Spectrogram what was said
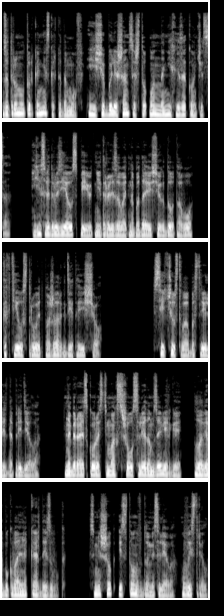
затронул только несколько домов, и еще были шансы, что он на них и закончится. Если друзья успеют нейтрализовать нападающих до того, как те устроят пожар где-то еще. Все чувства обострились до предела. Набирая скорость, Макс шел следом за Вельгой, ловя буквально каждый звук. Смешок и стон в доме слева, выстрел.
